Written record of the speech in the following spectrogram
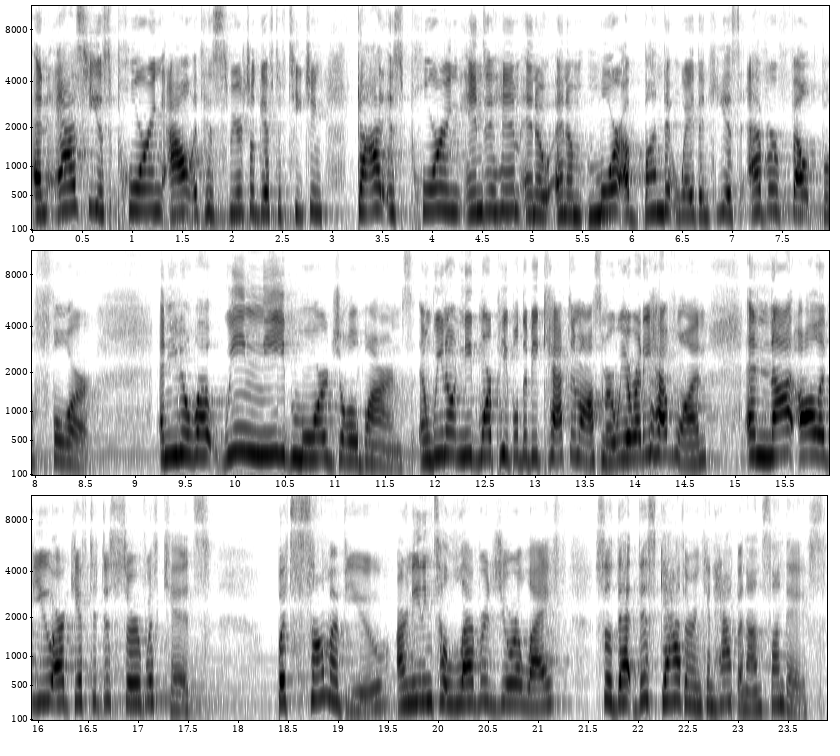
And as he is pouring out with his spiritual gift of teaching, God is pouring into him in a, in a more abundant way than he has ever felt before. And you know what? We need more Joel Barnes. And we don't need more people to be Captain Awesomer. We already have one. And not all of you are gifted to serve with kids. But some of you are needing to leverage your life so that this gathering can happen on Sundays.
